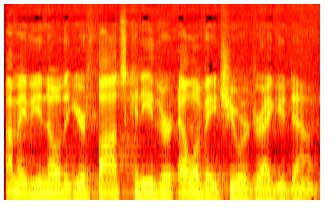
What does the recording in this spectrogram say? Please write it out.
How many of you know that your thoughts can either elevate you or drag you down?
